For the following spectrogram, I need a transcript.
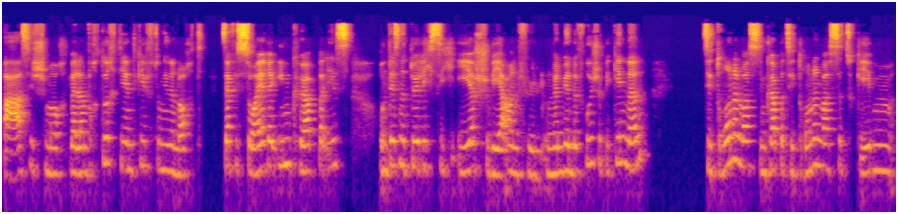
basisch macht, weil einfach durch die Entgiftung in der Nacht sehr viel Säure im Körper ist und das natürlich sich eher schwer anfühlt. Und wenn wir in der Früh schon beginnen, Zitronenwasser, dem Körper Zitronenwasser zu geben,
